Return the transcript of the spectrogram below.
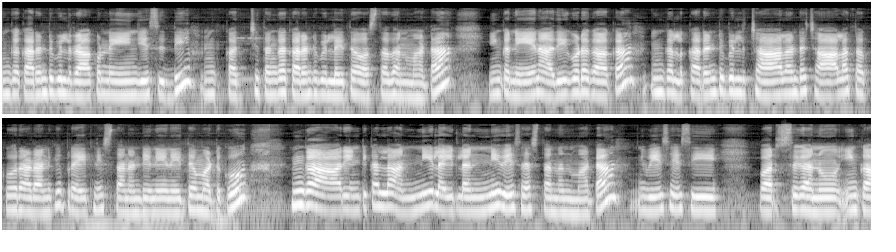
ఇంకా కరెంటు బిల్లు రాకుండా ఏం చేసిద్ది? ఇంకా ఖచ్చితంగా కరెంటు బిల్ అయితే వస్తుందన్నమాట. ఇంకా నేను అది కూడా కాక ఇంకా కరెంటు బిల్లు చాలా అంటే చాలా తక్కువ రావడానికి ప్రయత్నిస్తానండి నేనైతే మటుకు. ఇంకా ఆరింటికల్లా అన్ని లైట్లు అన్నీ వేసేస్తానమాట వేసేసి వరుసగాను ఇంకా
